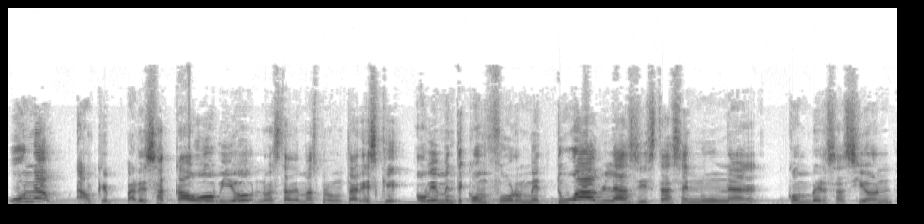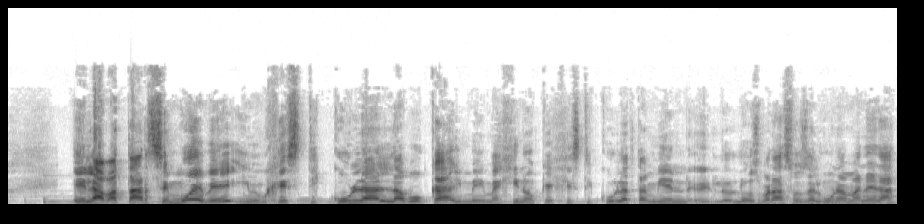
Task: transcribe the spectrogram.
Una, aunque parezca obvio, no está de más preguntar, es que obviamente conforme tú hablas y estás en una conversación, el avatar se mueve y gesticula la boca y me imagino que gesticula también eh, los brazos de alguna manera.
